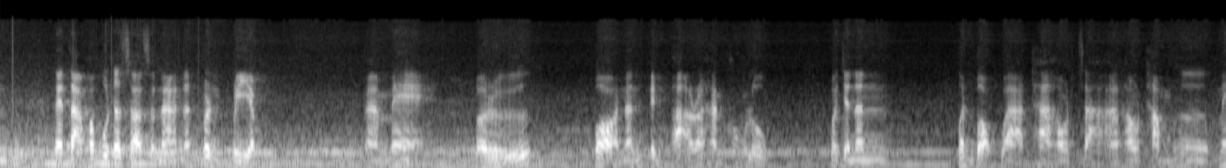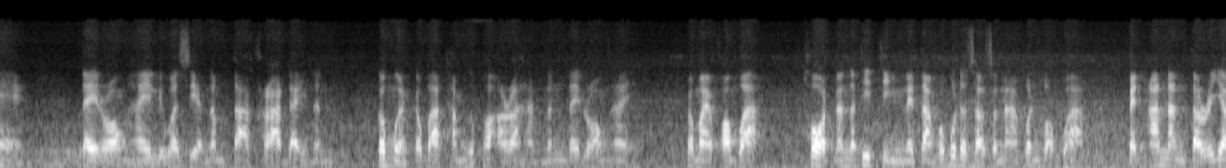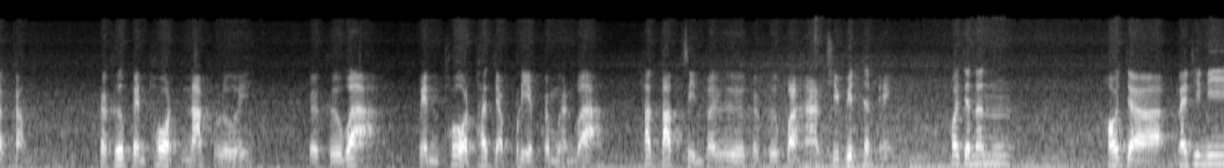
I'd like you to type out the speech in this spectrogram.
แต่ต่างพระพุทธศาสนานั้นเปิ้นเปรียบแม่หรือพ่อนั้นเป็นพระอรหันต์ของลูก เพราะฉะนั้นเปิ้นบอกว่าถ้าเราสาเราทำให้แม่ได้ร้องไห้หรือว่าเสียน้ำตาคราใดนั้น ก็เหมือนกับว่าทำให้พระอรหันต์นั้นได้ร้องไห้ก็หมายความว่า โทษนั้นนะที่จริงในตามพระพุทธศาสนาเพิ่นบอกว่า เป็นอนันตริยกรรมก็คือเป็นโทษนักเลย ก็คือว่าเป็นโทษถ้าจะเปรียบก็เหมือนว่า ถ้าตัดสินไปคือก็คือประหารชีวิตนั่นเอง เพราะฉะนั้นเขาจะในที่นี้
